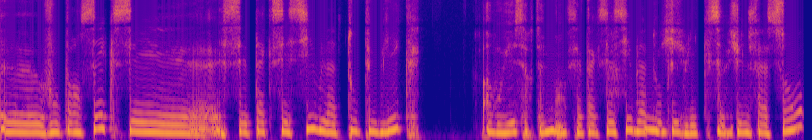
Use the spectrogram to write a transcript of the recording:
euh, vous pensez que c'est c'est accessible à tout public? Ah oui, certainement. C'est accessible à tout Oui. public. C'est Oui. une façon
